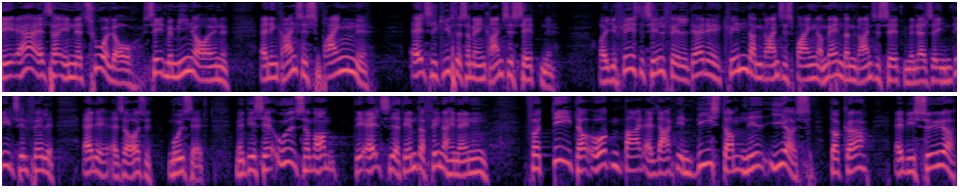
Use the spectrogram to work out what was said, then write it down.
Det er altså en naturlov, set med mine øjne, at en grænse sprængende altid gifter sig med en grænsesættende. Og i de fleste tilfælde, der er det kvinden, der er den grænsesprængende, og manden, der er den grænsesættende. Men altså i en del tilfælde er det altså også modsat. Men det ser ud som om, det altid er dem, der finder hinanden. Fordi der åbenbart er lagt en visdom ned i os, der gør, at vi søger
